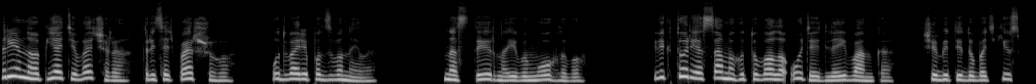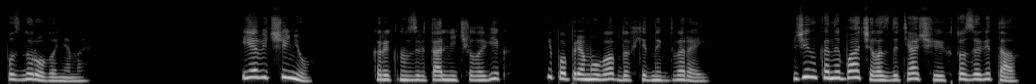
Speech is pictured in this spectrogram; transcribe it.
Рівно о п'ятій вечора, 31-го, у двері подзвонили. Настирно і вимогливо. Вікторія саме готувала одяг для Іванка, щоб іти до батьків з поздоровленнями. Я відчиню. Крикнув звітальний чоловік і попрямував до вхідних дверей. Жінка не бачила з дитячої, хто завітав,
